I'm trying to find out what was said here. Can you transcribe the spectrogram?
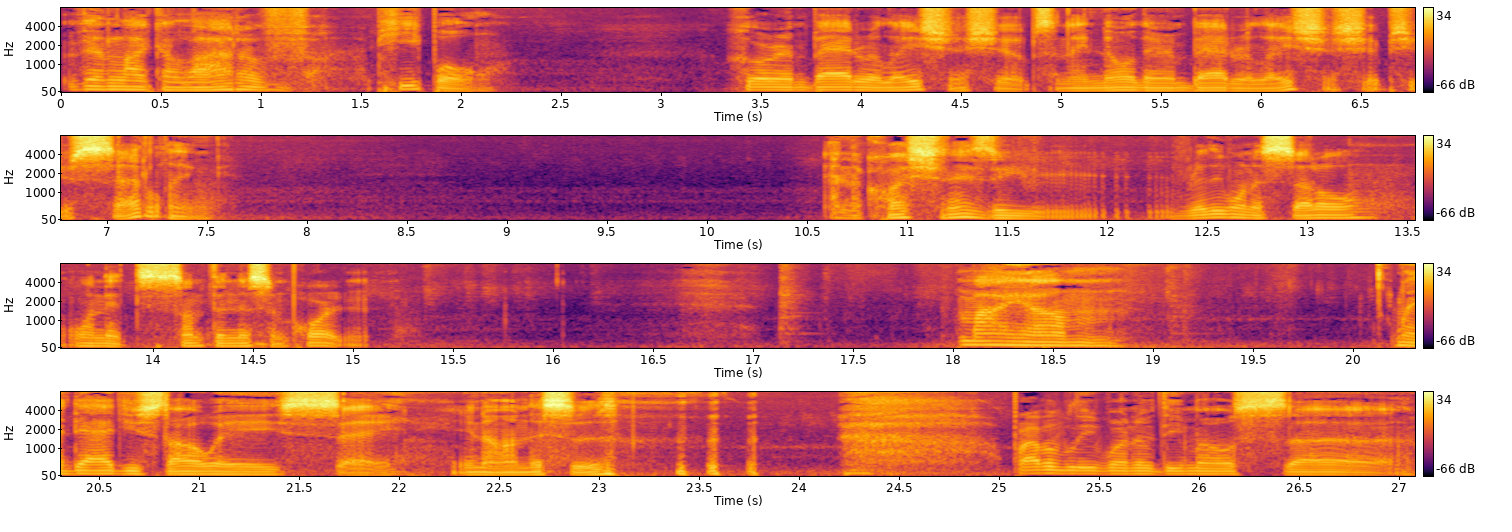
then, like a lot of people who are in bad relationships and they know they're in bad relationships, you're settling. And the question is do you really want to settle when it's something this important? My um my dad used to always say, you know, and this is probably one of the most uh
